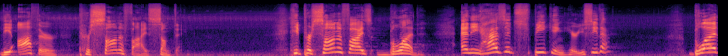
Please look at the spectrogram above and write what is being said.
The author personifies something. He personifies blood and he has it speaking here. You see that? Blood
